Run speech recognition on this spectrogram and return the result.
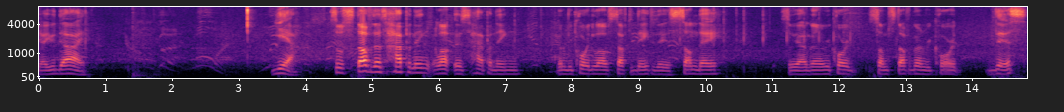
Yeah, you die. Yeah. So stuff that's happening, a lot is happening. I'm gonna record a lot of stuff today. Today is Sunday. So yeah, I'm gonna record some stuff. I'm gonna record this.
